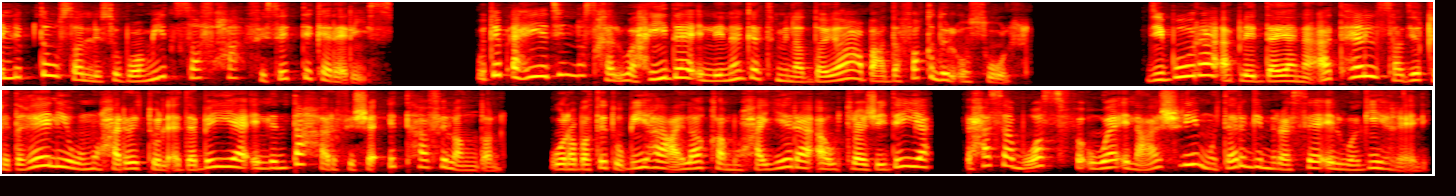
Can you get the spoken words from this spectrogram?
اللي بتوصل ل 700 صفحة في ست كراريس. وتبقى هي دي النسخة الوحيدة اللي نجت من الضياع بعد فقد الأصول. ديبورا قابلت ديانا أتهل صديقة غالي ومحررته الأدبية اللي انتحر في شقتها في لندن وربطته بيها علاقة محيرة أو تراجيدية بحسب وصف وائل عشري مترجم رسائل وجيه غالي.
